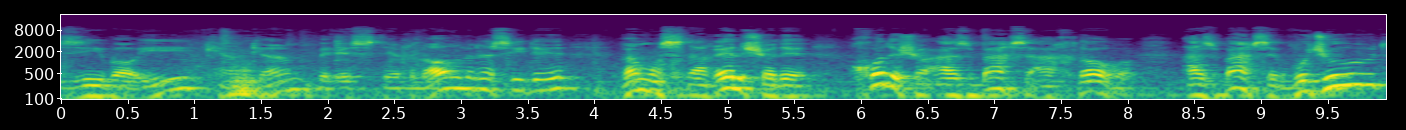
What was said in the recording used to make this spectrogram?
زیبایی کم کم به استقلال رسیده و مستقل شده. خودشو از بحث اخلاق و از بحث وجود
